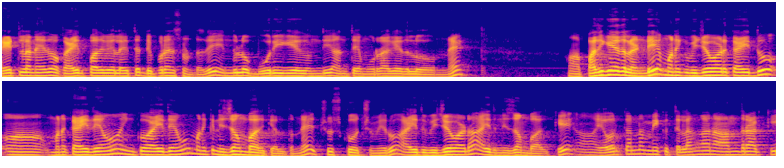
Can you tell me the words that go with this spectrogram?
రేట్లు అనేది ఒక ఐదు పది వేలు అయితే డిఫరెన్స్ ఉంటుంది. ఇందులో బూరి గేదె ఉంది అంతే ముర్రా గేదెలు ఉన్నాయి. పది గేదెలండి మనకి విజయవాడకి ఐదు మనకి ఐదేమో ఇంకో ఐదేమో మనకి నిజామాబాద్కి వెళ్తున్నాయి. చూసుకోవచ్చు మీరు. ఐదు విజయవాడ ఐదు నిజామాబాద్కి. ఎవరికన్నా మీకు తెలంగాణ ఆంధ్రాకి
